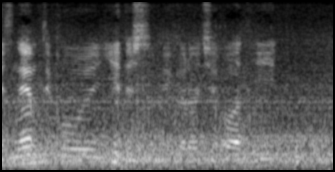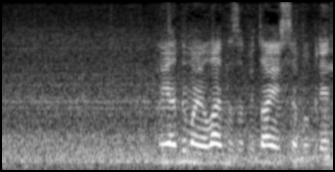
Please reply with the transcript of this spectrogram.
І з ним, типу, їдеш собі, коротше, от. І... Ну я думаю, ладно, запитаюся, бо, блін,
